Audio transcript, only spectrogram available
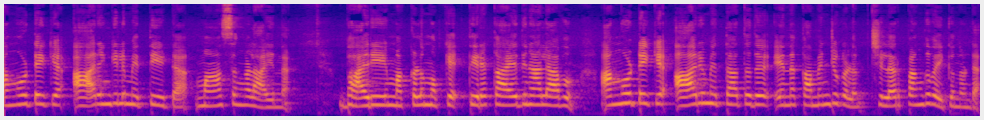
അങ്ങോട്ടേക്ക് ആരെങ്കിലും എത്തിയിട്ട് മാസങ്ങളായെന്ന്. ഭാര്യയും മക്കളും ഒക്കെ തിരക്കായതിനാലാവും അങ്ങോട്ടേക്ക് ആരും എത്താത്തത് എന്ന കമന്റുകളും ചിലർ പങ്കുവയ്ക്കുന്നുണ്ട്.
